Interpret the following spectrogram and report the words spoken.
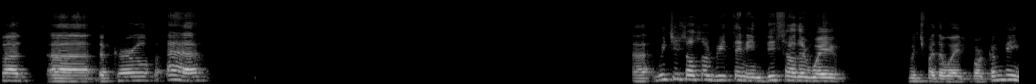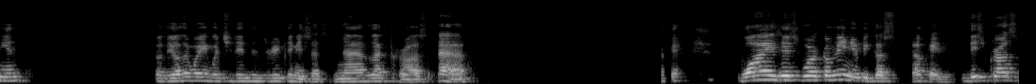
but uh, the curl of f, uh, which is also written in this other way, which by the way is more convenient, so the other way in which this is written is as nabla cross f. Okay. Why is this more convenient? Because, okay, this cross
